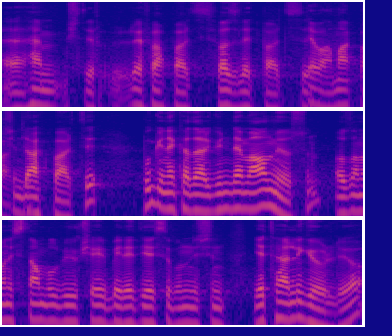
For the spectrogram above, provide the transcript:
Ee, Hem işte Refah Partisi, Fazilet Partisi, Devamı AK Parti. şimdi AK Parti. Bugüne kadar gündeme almıyorsun. O zaman İstanbul Büyükşehir Belediyesi bunun için yeterli görülüyor.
